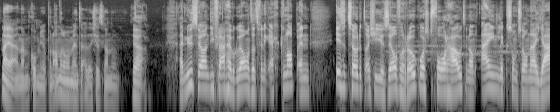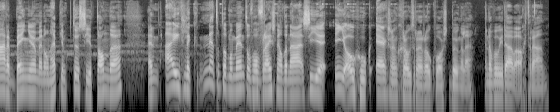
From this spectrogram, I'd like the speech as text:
Nou ja, en dan kom je op een andere moment uit dat je het kan doen. ja. En nu is het wel, en die vraag heb ik wel, want dat vind ik echt knap. En is het zo dat als je jezelf een rookworst voorhoudt en dan eindelijk soms wel na jaren ben je hem en dan heb je hem tussen je tanden. En eigenlijk net op dat moment of al vrij snel daarna zie je in je ooghoek ergens een grotere rookworst bungelen. En dan wil je daar wel achteraan.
